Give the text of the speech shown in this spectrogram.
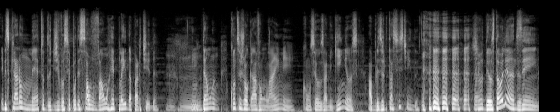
Eles criaram um método de você poder salvar um replay da partida. Então, quando você jogava online com seus amiguinhos, a Blizzard tá assistindo. Meu Deus, tá olhando. Sim.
